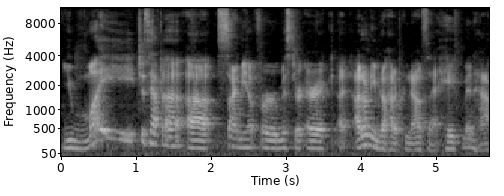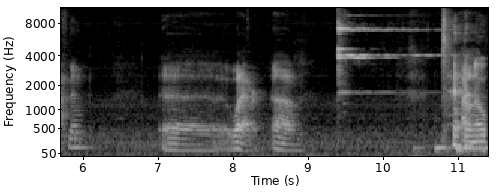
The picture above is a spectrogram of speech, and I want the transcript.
you might just have to uh, sign me up for Mr. Eric. I, I don't even know how to pronounce that. Hafman, Halfman, uh, whatever. Um, I don't know.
